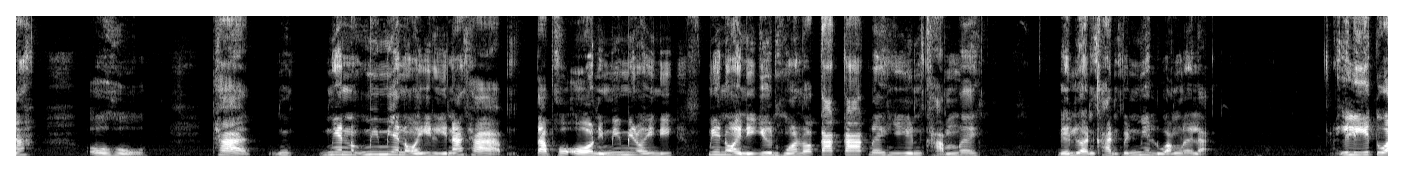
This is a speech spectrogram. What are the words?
นะ โอ้โห ถ้าเมียนมีเมียน้อยอีหลีนะถ้าตาพออนี่มีเมียน้อยอีหลีเมียน้อยนี่ยืนหัวเราะกากๆเลยยืนขำเลย เดี๋ยวเลื่อนขันเป็นเมียหลวงเลยแหละ อีหลีตัว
